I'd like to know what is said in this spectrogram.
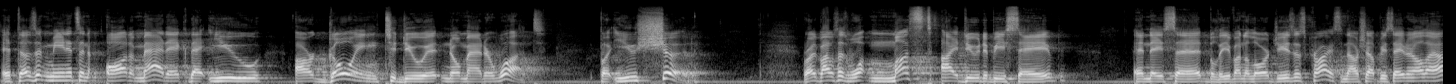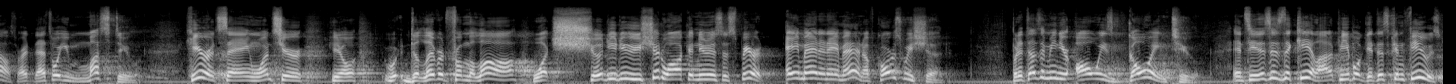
It doesn't mean it's an automatic that you are going to do it no matter what. But you should. Right? The Bible says, what must I do to be saved? And they said, believe on the Lord Jesus Christ, and thou shalt be saved in all thy house. Right? That's what you must do. Here it's saying once you're, you know, delivered from the law, what should you do? You should walk in newness of spirit. Amen and amen. Of course we should. But it doesn't mean you're always going to. And see, this is the key. A lot of people get this confused.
